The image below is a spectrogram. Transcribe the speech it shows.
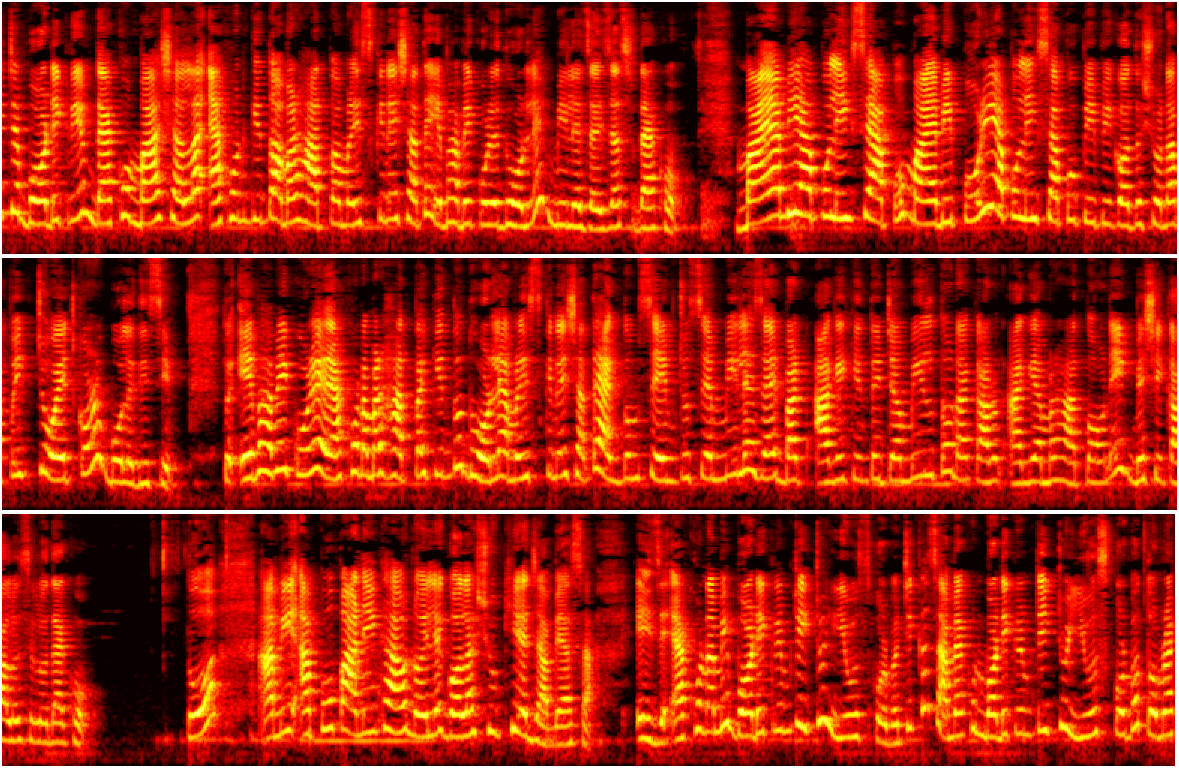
একটা বডি ক্রিম দেখো মাশাল্লাহ এখন কিন্তু আমার হাত পা আমার স্কিনের সাথে এভাবে করে ধরলে মিলে যায়। জাস্ট দেখো, মায়াবী আপু লিখছে, আপু, মায়াবী পরি, আপু লিখছে, আপু, পিপি, কত শোনা, আপু, একটু ওয়েট করো, বলে দিছি। তো এভাবে করে এখন আমার হাত পা কিন্তু ধরলে আমার স্কিনের সাথে একদম সেম টু সেম মিলে যায় বাট আগে কিন্তু এটা মিলতো না, কারণ আগে আমার হাত পা অনেক বেশি কালো ছিল, দেখো। তো আমি আপু পানি খাও, নইলে গলা শুকিয়ে যাবে আচ্ছা। এই যে, এখন আমি বডি ক্রিমটা একটু ইউজ করব, ঠিক আছে? আমি এখন বডি ক্রিমটা একটু ইউজ করব, তোমরা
